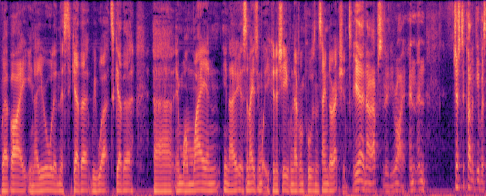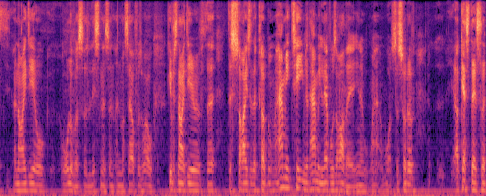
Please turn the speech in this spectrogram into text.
whereby you know you're all in this together. We work together uh, in one way, and you know it's amazing what you can achieve when everyone pulls in the same direction. Yeah, no, absolutely right. And and just to kind of give us an idea, or all of us, the listeners, and, and myself as well, give us an idea of the the size of the club. How many teams and how many levels are there? You know, what's the sort of? I guess there's a.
